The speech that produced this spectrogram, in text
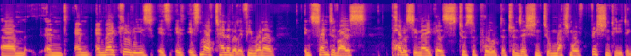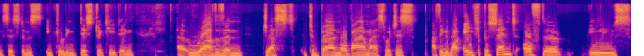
um, and and and that clearly is is is not tenable if you want to incentivize policymakers to support the transition to much more efficient heating systems, including district heating, uh, rather than just to burn more biomass, which is I think about eighty percent of the EU's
